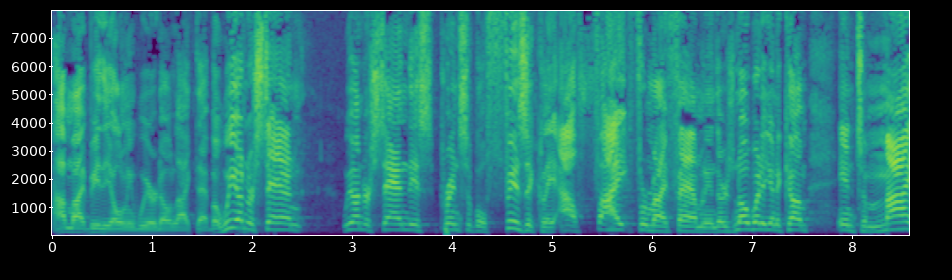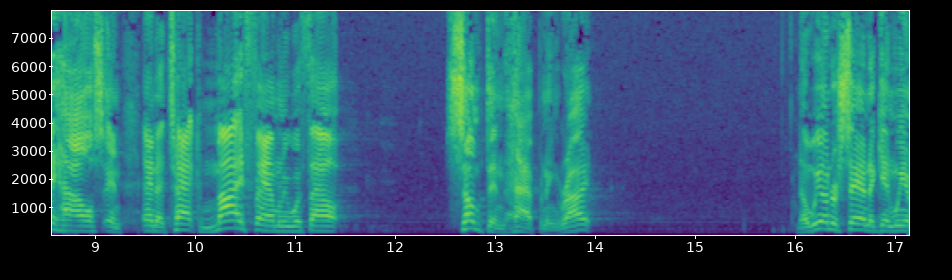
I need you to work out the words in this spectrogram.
I might be the only weirdo like that. But we understand we understand this principle physically. I'll fight for my family, and there's nobody going to come into my house and, and attack my family without something happening, right? Now, we understand, again, we,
